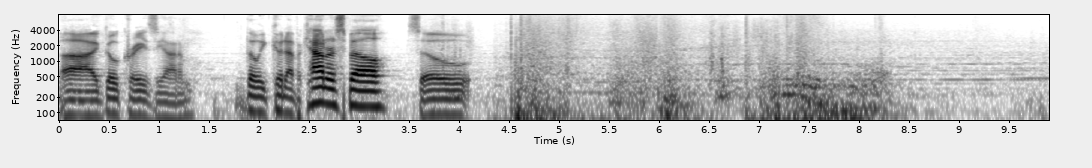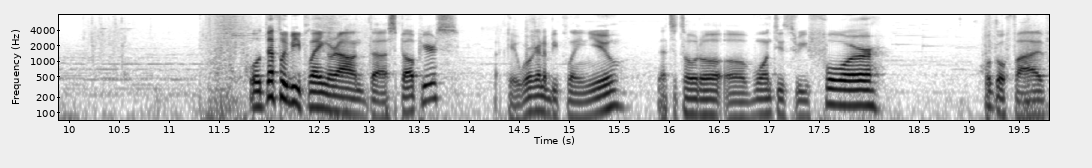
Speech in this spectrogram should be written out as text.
uh, go crazy on him. Though he could have a counter spell, so we'll definitely be playing around uh, Spell Pierce. Okay, we're gonna be playing you. That's a total of one, two, three, four. We'll go five.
